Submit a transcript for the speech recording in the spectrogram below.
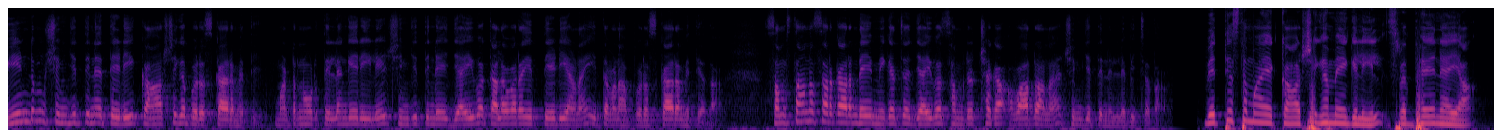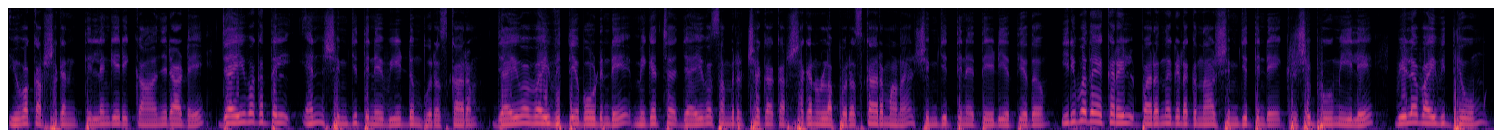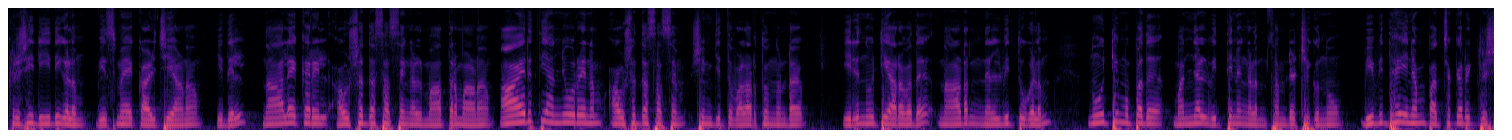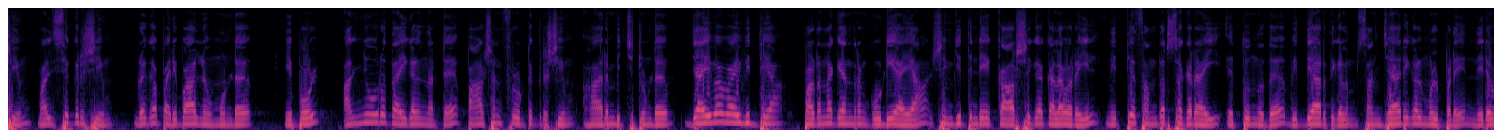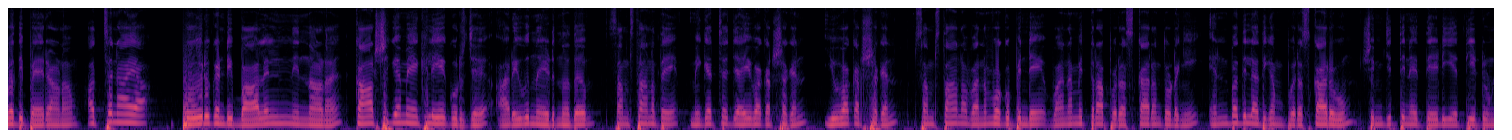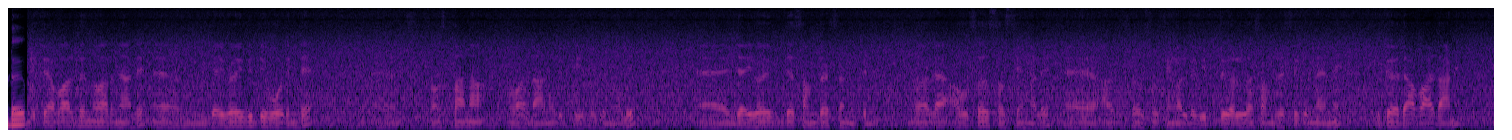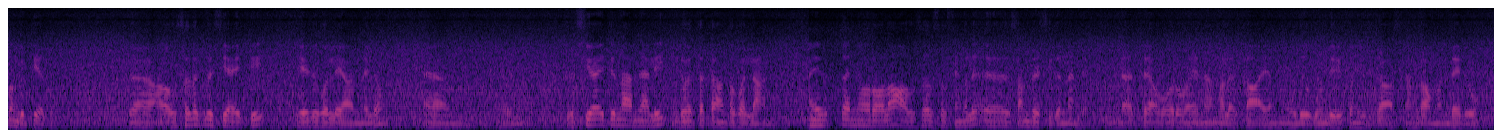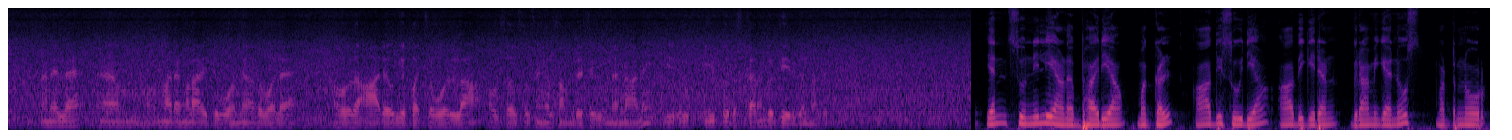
വീണ്ടും ഷിംജിത്തിനെ തേടി കാർഷിക പുരസ്കാരമെത്തി. മട്ടന്നൂർ തില്ലങ്കേരിയിലെ ഷിംജിത്തിന്റെ ജൈവ കലവറയെ തേടിയാണ് ഇത്തവണ പുരസ്കാരമെത്തിയത്. സംസ്ഥാന സർക്കാരിന്റെ മികച്ച ജൈവ സംരക്ഷക അവാർഡാണ് ഷിംജിത്തിന് ലഭിച്ചത്. വ്യത്യസ്തമായ കാർഷിക മേഖലയിൽ ശ്രദ്ധേയനായ യുവ കർഷകൻ തില്ലങ്കേരി കാഞ്ഞിരാട്ടെ ജൈവകത്തിൽ എൻ. ഷിംജിത്തിന് വീണ്ടും പുരസ്കാരം. ജൈവ വൈവിധ്യ ബോർഡിന്റെ മികച്ച ജൈവ സംരക്ഷക കർഷകനുള്ള പുരസ്കാരമാണ് ഷിംജിത്തിനെ തേടിയെത്തിയത്. ഇരുപത് ഏക്കറിൽ പരന്നുകിടക്കുന്ന ഷിംജിത്തിന്റെ കൃഷിഭൂമിയിലെ വിളവൈവിധ്യവും കൃഷിരീതികളും വിസ്മയക്കാഴ്ചയാണ് ഇതിൽ നാലേക്കറിൽ ഔഷധ സസ്യങ്ങൾ മാത്രമാണ്. ആയിരത്തി അഞ്ഞൂറ് ഇനം ഔഷധ സസ്യം ഷിംജിത്ത് വളർത്തുന്നുണ്ട്. ഇരുന്നൂറ്റി അറുപത് നാടൻ നെൽവിത്തുകളും നൂറ്റി മുപ്പത് മഞ്ഞൾ വിത്തിനങ്ങളും സംരക്ഷിക്കുന്നു. വിവിധ ഇനം പച്ചക്കറി കൃഷിയും മത്സ്യകൃഷിയും മൃഗപരിപാലനവുമുണ്ട് ഇപ്പോൾ അഞ്ഞൂറ് തൈകൾ നട്ട് പാഷൻ ഫ്രൂട്ട് കൃഷിയും ആരംഭിച്ചിട്ടുണ്ട്. ജൈവ വൈവിധ്യ പഠന കേന്ദ്രം കൂടിയായ ഷിംജിത്തിന്റെ കാർഷിക കലവറയിൽ നിത്യസന്ദർശകരായി എത്തുന്നത് വിദ്യാർത്ഥികളും സഞ്ചാരികളും ഉൾപ്പെടെ നിരവധി പേരാണ്. അച്ഛനായ പോരുകണ്ടി ബാലനിൽ നിന്നാണ് കാർഷിക മേഖലയെക്കുറിച്ച് അറിവ് നേടുന്നത്. സംസ്ഥാനത്തെ മികച്ച ജൈവ കർഷകൻ യുവ കർഷകൻ സംസ്ഥാന വനംവകുപ്പിന്റെ വനമിത്ര പുരസ്കാരം തുടങ്ങി എൺപതിലധികം പുരസ്കാരവും ഷിംജിത്തിനെ തേടിയെത്തിയിട്ടുണ്ട്. അവാർഡ് എന്ന് പറഞ്ഞാൽ ജൈവവൈവിധ്യ ബോർഡിന്റെ സംസ്ഥാന അവാർഡാണ് കിട്ടിയിരിക്കുന്നത്. ജൈവവൈവിധ്യ സംരക്ഷണത്തിന് അതുപോലെ ഔഷധ സസ്യങ്ങൾ ഔഷധ സസ്യങ്ങളുടെ വിത്തുകളെല്ലാം സംരക്ഷിക്കുന്നതിന് കിട്ടിയ ഒരു അവാർഡാണ് ഇപ്പം കിട്ടിയത്. ഔഷധ കൃഷിയായിട്ട് ഏഴ് കൊല്ലമാണെങ്കിലും കൃഷിയായിട്ട് എന്ന് പറഞ്ഞാൽ ഇരുപത്തെട്ടാമത്തെ കൊല്ലമാണ് ആയിരത്തി അഞ്ഞൂറോളം ഔഷധ സസ്യങ്ങൾ സംരക്ഷിക്കുന്നുണ്ട്. അതിന്റെ ഓർമ്മ ഇനങ്ങൾ കായം മൂട് കുന്തിരിക്കം യുദ്ധാസനം കമണ്ടലു അങ്ങനെയുള്ള മരങ്ങളായിട്ട് പോകുന്ന അതുപോലെ അതുപോലെ ആരോഗ്യ പച്ച പോലുള്ള ഔഷധ സസ്യങ്ങൾ സംരക്ഷിക്കുന്നതിനാണ് ഈ പുരസ്കാരം കിട്ടിയിരിക്കുന്നത്. എൻ സുനിലിയാണ് ഭാര്യ. മക്കൾ ആദിസൂര്യ സൂര്യ ആദി കിരൺ ഗ്രാമിക ന്യൂസ് മട്ടന്നൂർ.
